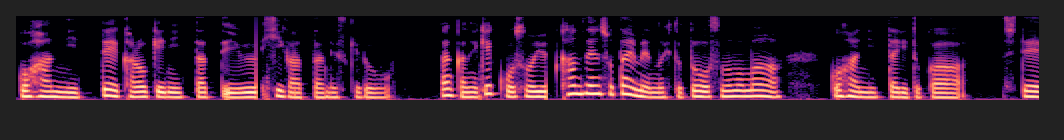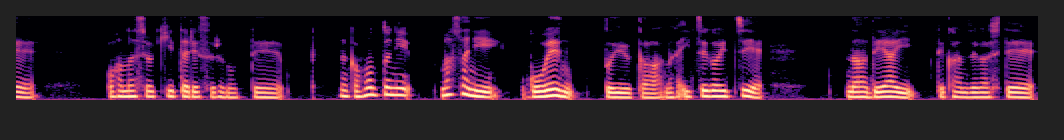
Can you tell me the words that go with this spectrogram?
ご飯に行ってカラオケに行ったっていう日があったんですけどなんかね結構そういう完全初対面の人とそのままご飯に行ったりとかしてお話を聞いたりするのってなんか本当にまさにご縁というかなんか一期一会な出会いって感じがして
